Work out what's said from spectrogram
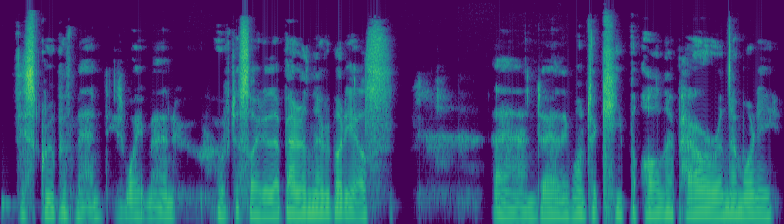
this group of men, these white men who have decided they're better than everybody else, and uh, they want to keep all their power and their money,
